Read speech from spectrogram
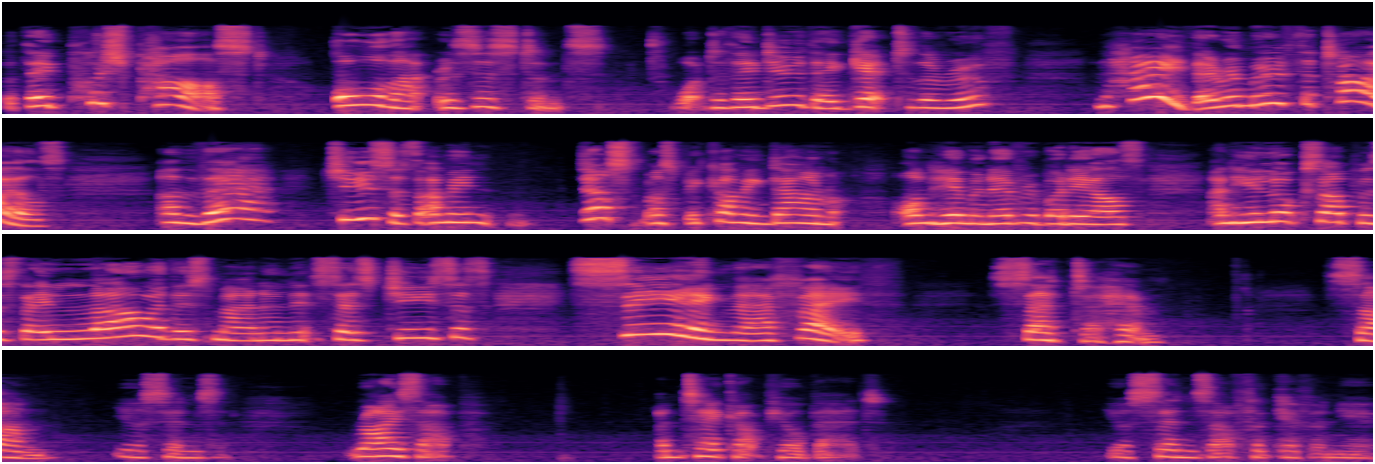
But they push past all that resistance. What do they do? They get to the roof and hey, they remove the tiles. And there, Jesus, I mean, dust must be coming down on him and everybody else. And he looks up as they lower this man, and it says, Jesus, seeing their faith, said to him, Son, your sins, rise up and take up your bed. Your sins are forgiven you.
